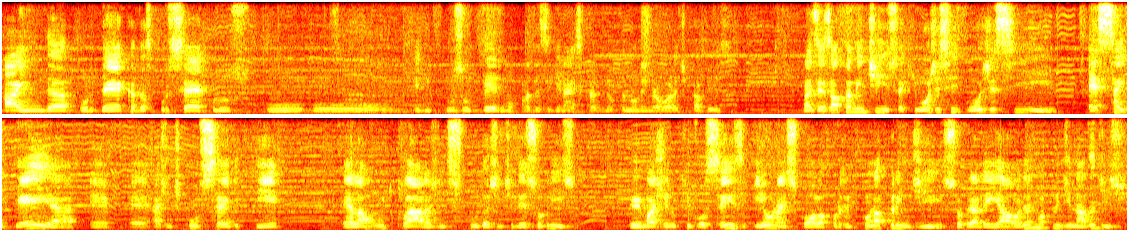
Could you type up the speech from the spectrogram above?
ainda por décadas, por séculos. O, o- ele usa um termo para designar a escravidão que eu não lembro agora de cabeça. Mas é exatamente isso, é que hoje, esse, hoje esse, essa ideia é, é, a gente consegue ter ela muito clara, a gente estuda, a gente lê sobre isso. Eu imagino que vocês, eu na escola, por exemplo, quando aprendi sobre a Lei Áurea, não aprendi nada disso.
